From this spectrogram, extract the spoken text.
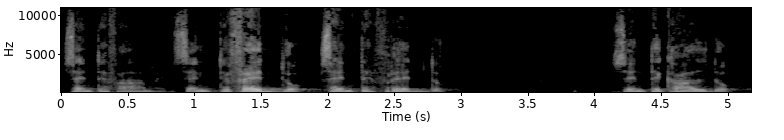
Sente fame, sente freddo, sente freddo, sente caldo.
